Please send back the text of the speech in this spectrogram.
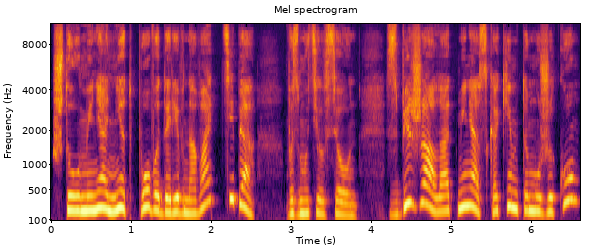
что у меня нет повода ревновать тебя?» — возмутился он. «Сбежала от меня с каким-то мужиком?»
